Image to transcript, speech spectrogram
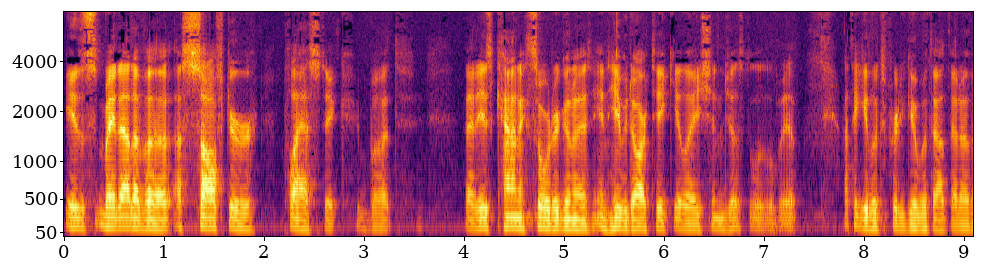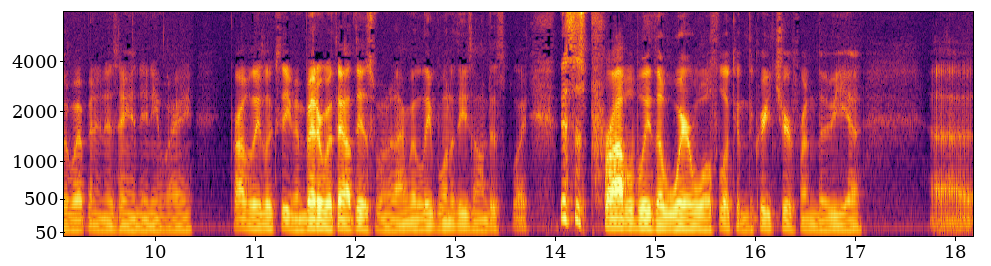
is made out of a, a, softer plastic, but that is kind of sort of going to inhibit articulation just a little bit. I think he looks pretty good without that other weapon in his hand anyway. Probably looks even better without this one, I'm going to leave one of these on display. This is probably the werewolf-looking creature from the uh, uh,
